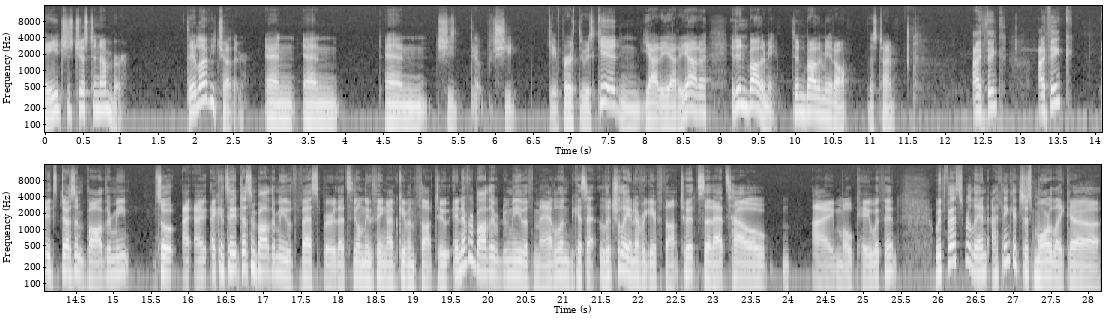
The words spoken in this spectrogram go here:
age is just a number. They love each other, and and and she she gave birth to his kid, and yada yada yada. It didn't bother me. Didn't bother me at all this time. I think I think it doesn't bother me. So I, I, can say it doesn't bother me with Vesper. That's the only thing I've given thought to. It never bothered me with Madeleine because I, literally I never gave thought to it. So that's how I'm okay with it. With Vesper Lynd, I think it's just more like a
